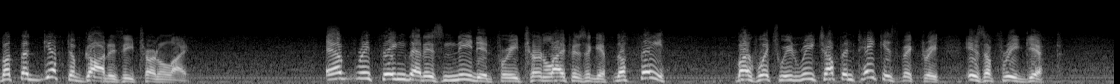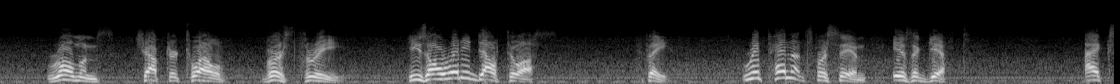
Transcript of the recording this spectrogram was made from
but the gift of God is eternal life. Everything that is needed for eternal life is a gift. The faith by which we reach up and take his victory is a free gift. Romans chapter 12, verse 3. He's already dealt to us faith. Repentance for sin is a gift. Acts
